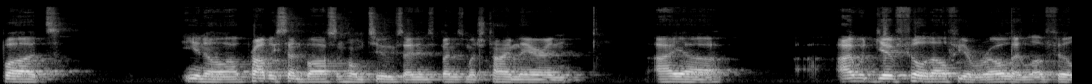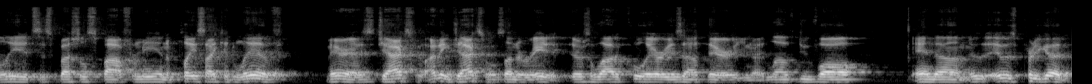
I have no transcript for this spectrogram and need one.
but you know, I'll probably send Boston home too because I didn't spend as much time there. And I, uh, I would give Philadelphia a rose. I love Philly. It's a special spot for me and a place I could live. Mary as Jacksonville. I think Jacksonville's underrated. There's a lot of cool areas out there. You know, I love Duval, and um, it, it, was pretty good.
